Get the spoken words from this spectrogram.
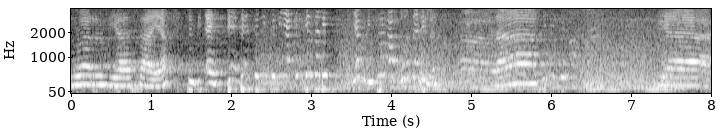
Luar biasa ya. Sini, eh, dek, dek, sini, sini yang kecil tadi, yang bisa ngabuh tadi loh. Nah, sini, sini. Ya,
